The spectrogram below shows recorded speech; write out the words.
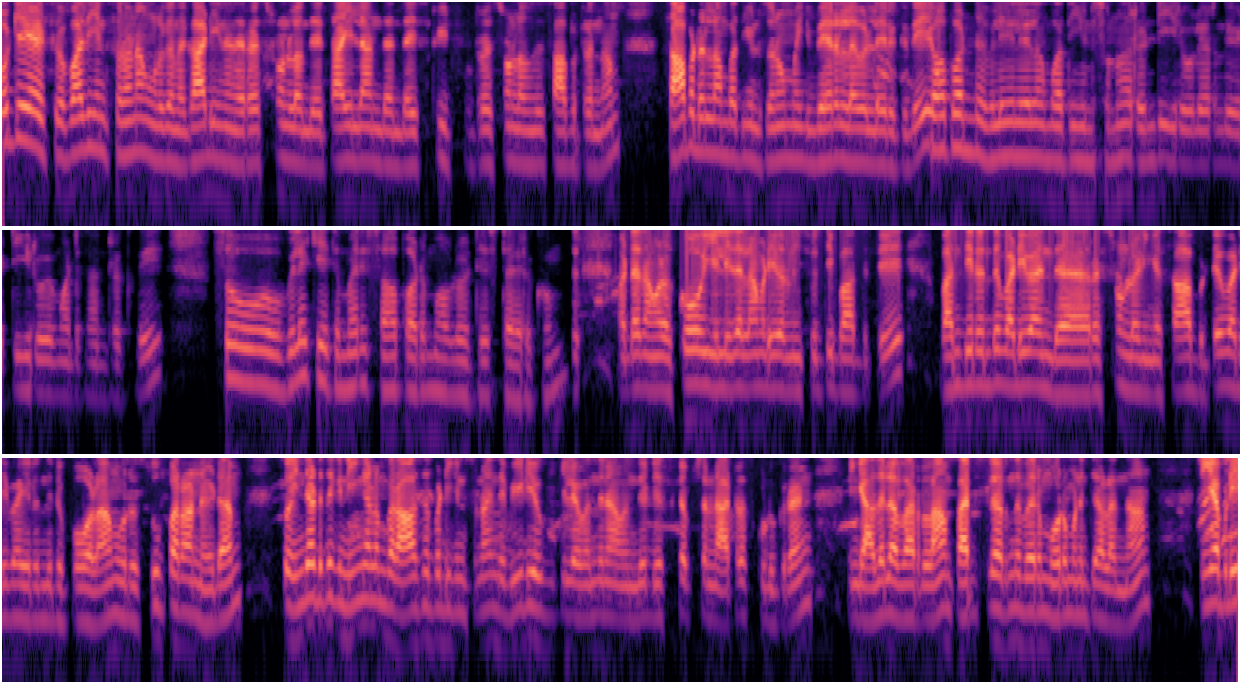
ஓகே இப்போ பார்த்தீங்கன்னு சொன்னால் உங்களுக்கு அந்த கார்டியன் அந்த ரெஸ்டாரண்ட்ல வந்து தாய்லாந்து அந்த ஸ்ட்ரீட் ஃபுட் ரெஸ்டாரண்ட்ல வந்து சாப்பிட்டு இருந்தோம் சாப்பாடெல்லாம் பார்த்தீங்கன்னு சொன்னால் உங்களுக்கு வேற லெவலில் இருக்குது. சாப்பாடு விலையிலலாம் பார்த்தீங்கன்னு சொன்னால் ரெண்டு இருபதுலேருந்து எட்டு இருபது மட்டும் தான் இருக்குது. ஸோ விலைக்கு ஏற்ற மாதிரி சாப்பாடும் அவ்வளோ டேஸ்ட்டாக இருக்கும். பட் நம்மளோட கோயில் இதெல்லாம் வடிவா நீ சுற்றி பார்த்துட்டு வந்திருந்து வடிவா இந்த ரெஸ்டாரண்ட்ல நீங்கள் சாப்பிட்டு வடிவா இருந்துட்டு போகலாம். ஒரு சூப்பரான இடம். ஸோ இந்த இடத்துக்கு நீங்களும் வர ஆசைப்பட்டீங்கன்னு சொன்னால் இந்த வீடியோக்கு கீழே வந்து நான் வந்து டிஸ்கிரிப்ஷனில் அட்ரஸ் கொடுக்குறேன். நீங்கள் அதில் வரலாம். பரிசுல இருந்து வெறும் ஒரு மணி தேலம் தான் நீங்கள் அப்படி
